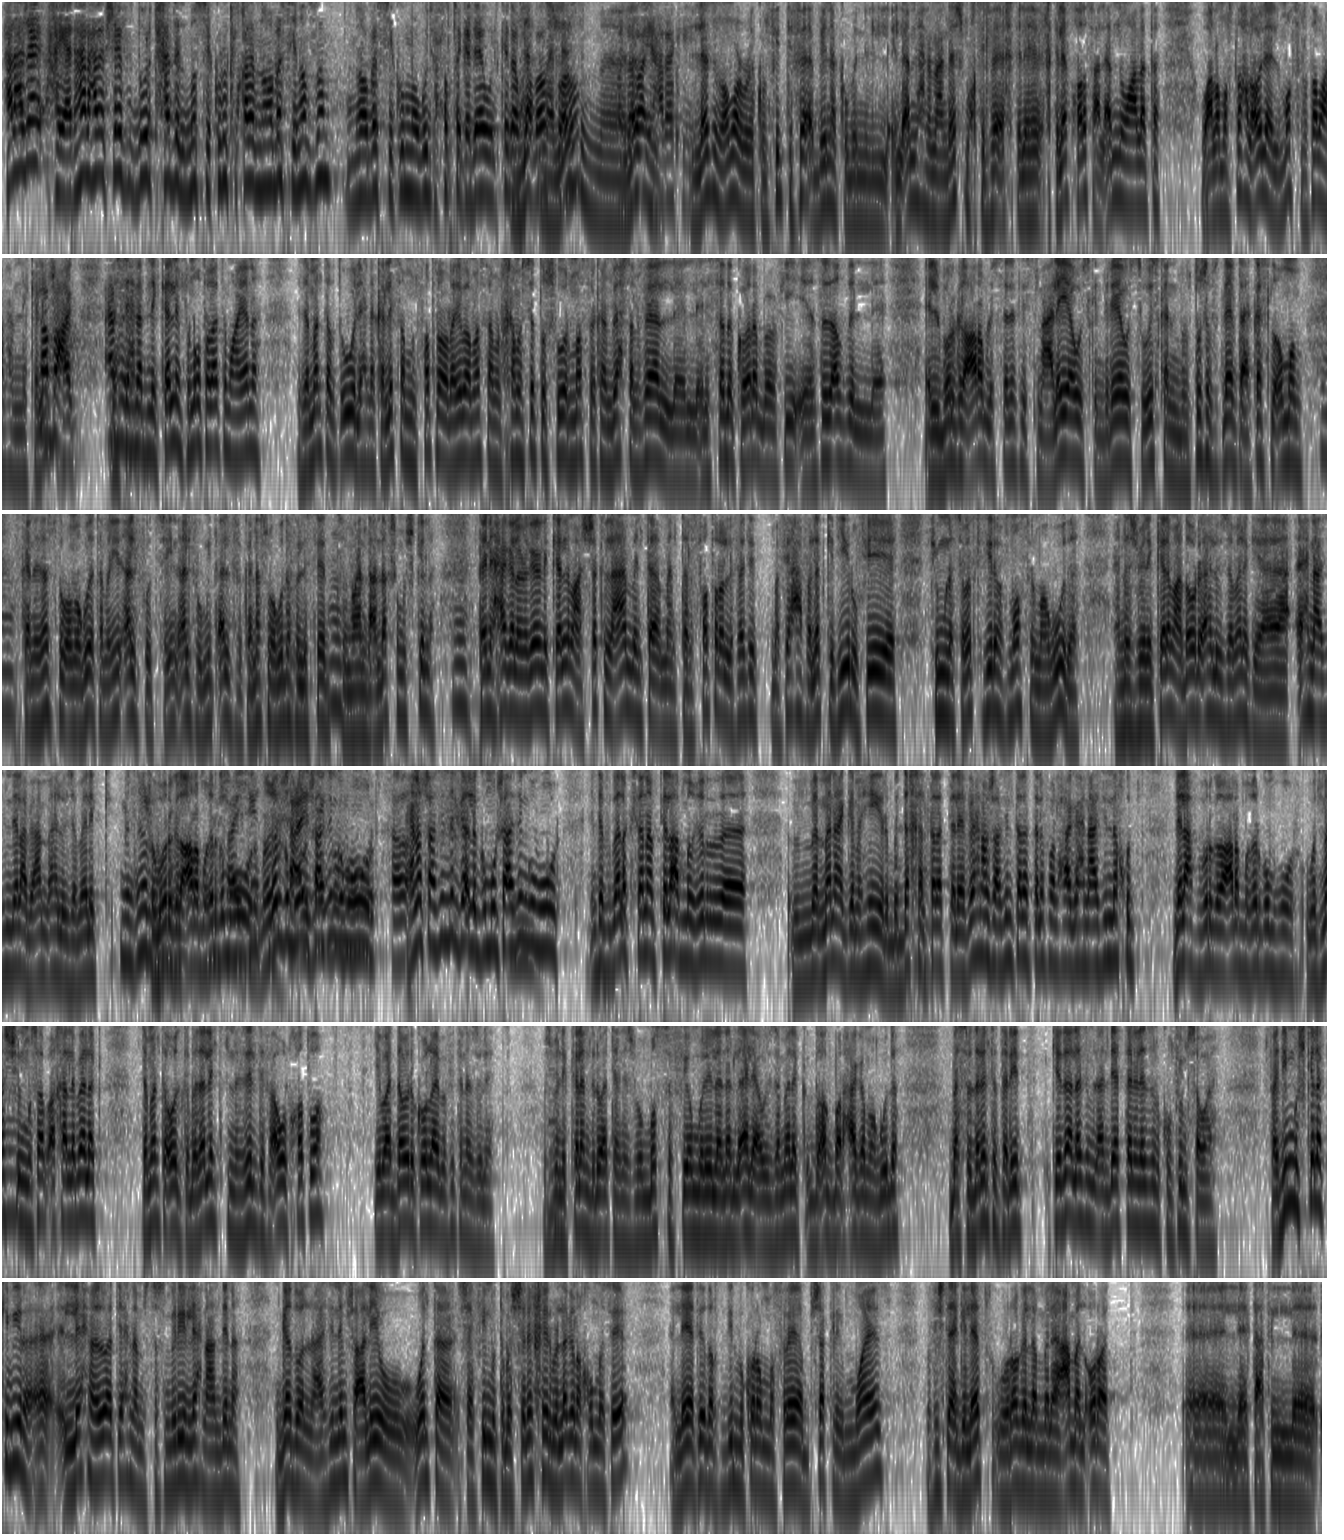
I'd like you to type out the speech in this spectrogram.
هل حضرتك يعني هل حضرتك شايف دور الاتحاد المصري لكره القدم إن هو بس ينظم؟ إن هو بس يكون موجود يحط جداول كده لا وخلاص وأهو؟ لازم ولا رأي لازم إيه؟ لازم عمر يكون في اتفاق بينك وبين ال- الأمن. إحنا ما عندناش اختلاف اختلاف خالص على الأمن وعلى ت... وعلى المصلحه العليا لمصر. طبعا إحنا ما بنتكلمش حاجة. بس أبداً. إحنا بنتكلم في نقطة وقت معينة. زي ما أنت بتقول إحنا كان لسه من فترة قريبة مثلا من خمس ست شهور مصر كان بيحصل فيها ال- ال- الاستاد القاهرة بيبقى فيه استاد قصدي ال- البرج العرب والاستادات الإسماعيلية وإسكندرية والسويس. كان بتوشه بتتلعب بتاع كأس الأمم. كان الناس بتبقى موجودة 80000 و90000 و100000 كان الناس موجودة في الاستاد. ما انت عندكش مشكلة. تاني حاجة لو جينا نتكلم على الشكل العام انت ما انت الفترة اللي فاتت ما في حفلات كتير وفي في مناسبات كتيرة في مصر موجودة. إحنا مش بنتكلم على دوري أهلي وزمالك. يا إحنا عايزين نلعب يا عم أهلي وزمالك من غير في برج. العرب من غير جمهور من غير جمهور مش عايزين جمهور. آه. إحنا مش عايزين نلجا للجمهور مش عايزين جمهور. انت في بالك سنة بتلعب من غير منع الجماهير بتدخل 3000 إحنا مش عايزين 3000 ولا حاجة. إحنا عايزين ناخد نلعب في برج العرب من غير جمهور. وتمشي المسابقة خلي بالك زي ما انت قلت بدل انت نزلت في أول خطوة يبقى الدوري كله هيبقى فيه تنازلات. مش بنتكلم دلوقتي إحنا مش بنبص في يوم وليلة النادي الأهلي أو الزمالك ده أكبر حاجة موجودة. بس بدل انت تريت كده لازم الأندية الثانية لازم يكون فيه مساواة. فدي المشكلة الكبيره آه، اللي إحنا دلوقتي إحنا مستثمرين اللي إحنا عندنا جدول عايزين نمشي عليه و... وانت شايفين متبشرين خير باللجنة الخماسية اللي هي تقدر تدير بالكره المصرية بشكل مميز. مفيش تأجيلات وراجل لما عمل قرعة آه، بتاعت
